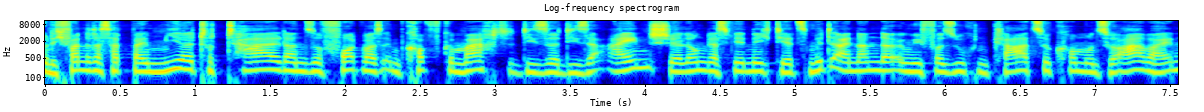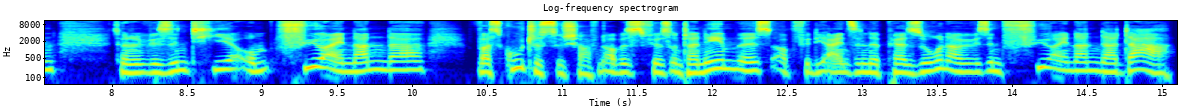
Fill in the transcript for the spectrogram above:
Und ich fand, das hat bei mir total dann sofort was im Kopf gemacht, diese, diese Einstellung, dass wir nicht jetzt miteinander irgendwie versuchen, klarzukommen und zu arbeiten, sondern wir sind hier, um füreinander was Gutes zu schaffen. Ob es fürs Unternehmen ist, ob für die einzelne Person, aber wir sind füreinander da.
